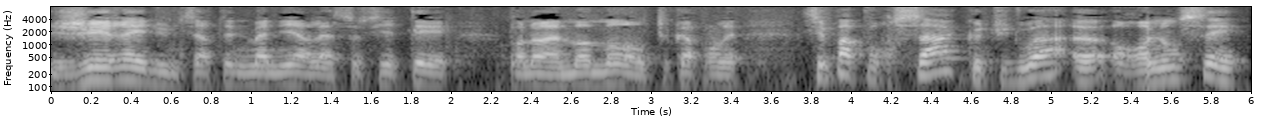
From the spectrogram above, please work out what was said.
gérer d'une certaine manière la société pendant un moment, en tout cas les. C'est pas pour ça que tu dois euh, renoncer.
